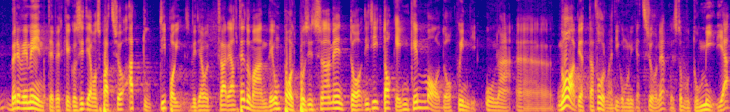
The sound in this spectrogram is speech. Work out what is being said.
brevemente, perché così diamo spazio a tutti, poi vediamo di fare altre domande, un po' il posizionamento di TikTok e in che modo quindi una eh, nuova piattaforma di comunicazione, a questo punto un media,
